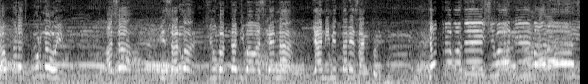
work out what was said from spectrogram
लवकरच पूर्ण होईल असं मी सर्व शिवभक्त दिवावासियांना या निमित्ताने सांगतोय. छत्रपती शिवाजी महाराज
